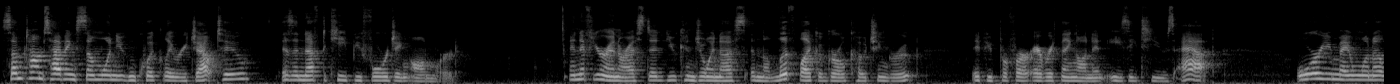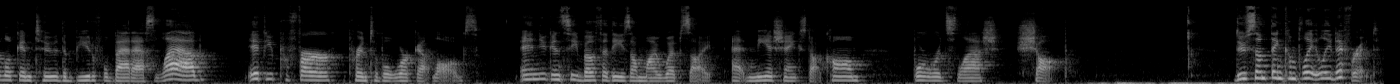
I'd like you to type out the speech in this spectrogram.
Sometimes having someone you can quickly reach out to is enough to keep you forging onward. And if you're interested, you can join us in the Lift Like a Girl coaching group if you prefer everything on an easy to use app. Or you may want to look into the Beautiful Badass Lab if you prefer printable workout logs. And you can see both of these on my website at niashanks.com forward slash shop. Do something completely different.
